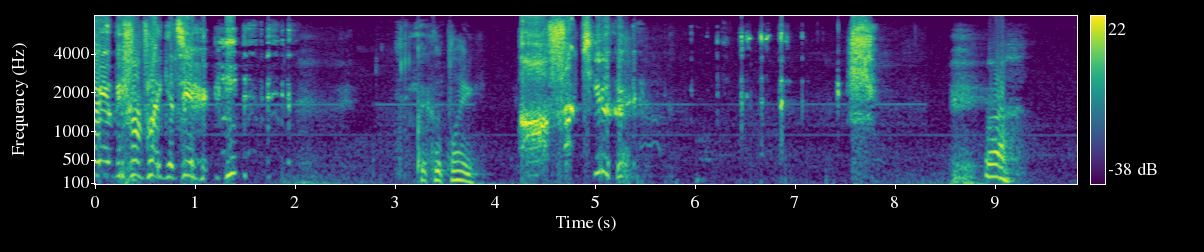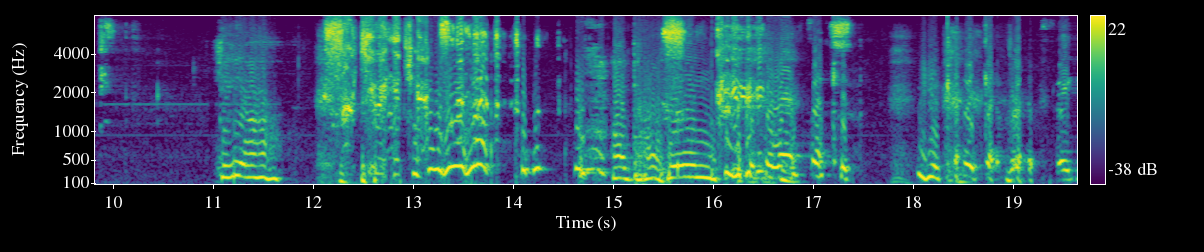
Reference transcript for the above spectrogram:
okay, before play gets here. Quickly play. oh, fuck you. Ah. Yeah. fuck you, Andrew. I got in at the last second. You gotta get everything.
